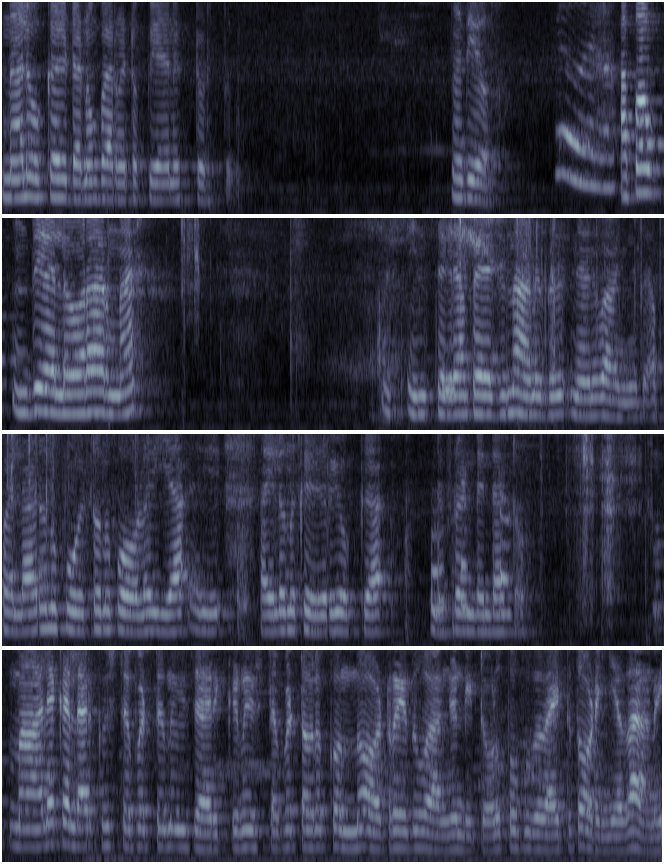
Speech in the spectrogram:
എന്നാലും ഓക്ക ഇടണം പറഞ്ഞിട്ട് ഇപ്പം ഞാൻ ഇട്ടെടുത്ത്. മതിയോ? അപ്പം ഇത് എല്ലോറ പറഞ്ഞ ഇൻസ്റ്റഗ്രാം പേജിൽ നിന്നാണ് ഇത് ഞാൻ വാങ്ങിയത്. അപ്പോൾ എല്ലാവരും ഒന്ന് പോയിട്ടൊന്ന് ഫോളോ ചെയ്യുക ഈ അതിലൊന്ന് കയറി വെക്കുക എന്റെ ഫ്രണ്ടിന്റെ കേട്ടോ മാലയൊക്കെ എല്ലാവർക്കും ഇഷ്ടപ്പെട്ടു എന്ന് വിചാരിക്കണ്. ഇഷ്ടപ്പെട്ടവരൊക്കെ ഒന്ന് ഓർഡർ ചെയ്ത് വാങ്ങണ്ടിട്ടോളൂ ഇപ്പോൾ പുതുതായിട്ട് തുടങ്ങിയതാണ്.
